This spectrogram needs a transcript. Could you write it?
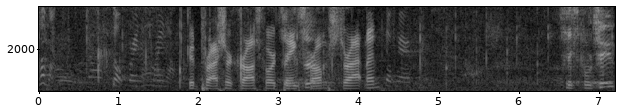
Come on. Go. Right now. Right now. Good pressure cross court thing from. Stratman. Six, four, two.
